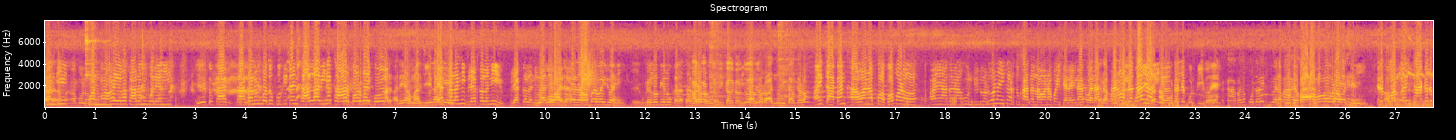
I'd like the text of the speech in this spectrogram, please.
સમજી- ફોનમાં હા, એવા કાલે હું બોલે અહીં. એ તો કાકાનું ને બધું ફૂકી કઈ થાર લાવી હે થાર ફોર બાય ફોર અરે અમાર જે બ્લેક કલરની બ્લેક કલરની બ્લેક કલરની લોકો વાતો કરે ખબર વહી જો અહીં. પેલું પેલું કરે તમે આપણો નિકાલ કરી દો નિકાલ કરો આજનો નિકાલ કરો. અહીં કાકાને ખાવાના ફોફો પડો. અહીં આગળ આ ઊંધી દોડવો નહીં કરતું ખાતર લાવવાના પૈસા નહીં નાખવાના. આનો લાવી છે. પોટલે કોણ પીવે હે? કાકા તો પોટલે બા આમાં વવરાવે છે. એટલે ફોન કઈ કાકા તો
